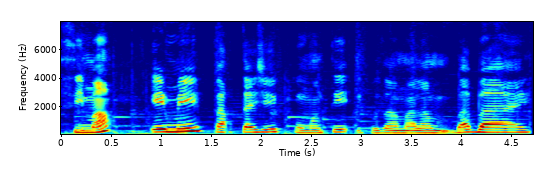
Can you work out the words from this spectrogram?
sima aime partage commente ekozala malamu babaye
